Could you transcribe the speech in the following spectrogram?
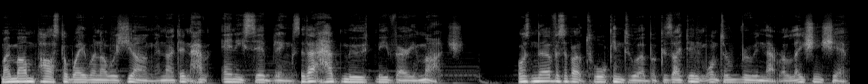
My mum passed away when I was young, and I didn't have any siblings, so that had moved me very much. I was nervous about talking to her because I didn't want to ruin that relationship.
